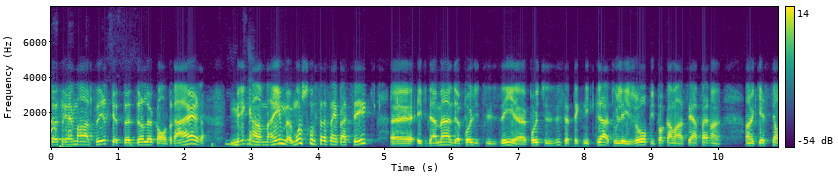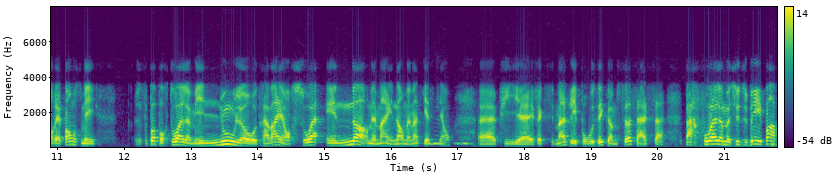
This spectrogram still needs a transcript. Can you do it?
Ce serait mentir que de te dire le contraire. Mais quand même, moi, je trouve ça sympathique. évidemment, de pas l'utiliser, pas utiliser cette technique-là à tous les jours, puis pas commencer à faire un, un question-réponse, mais je sais pas pour toi, là, mais nous, là, au travail, on reçoit énormément, énormément de questions. Mhm. Euh, puis, euh, effectivement, de les poser comme ça, ça, ça... parfois, là, M. Dubé n'est pas,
